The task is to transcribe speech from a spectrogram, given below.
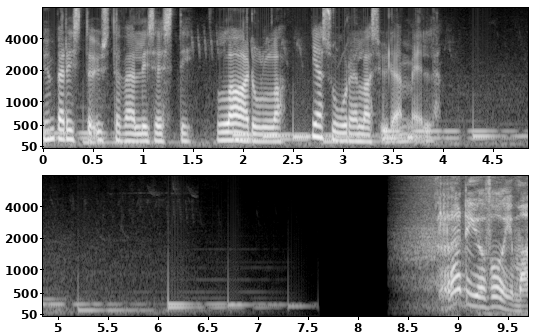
Ympäristöystävällisesti, laadulla ja suurella sydämellä. Radiovoima.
